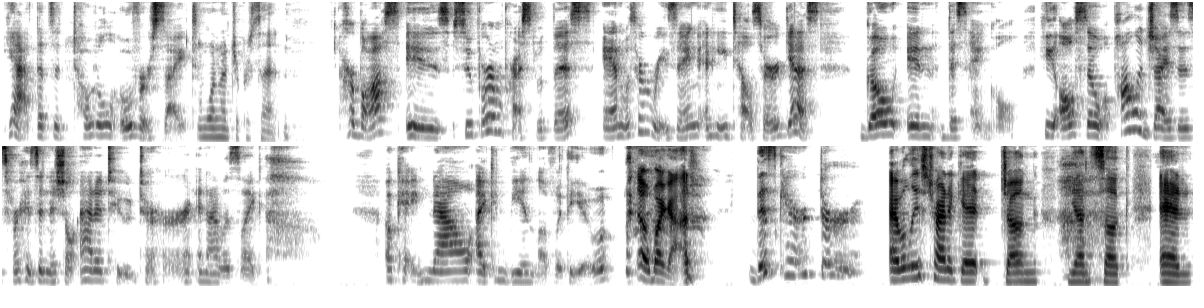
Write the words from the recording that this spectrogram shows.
yeah, that's a total oversight. 100%. Her boss is super impressed with this and with her reasoning, and he tells her, yes, go in this angle. He also apologizes for his initial attitude to her, and I was like, oh, okay, now I can be in love with you. Oh my god. this character. Emily's trying to get Jung Yun Suk and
